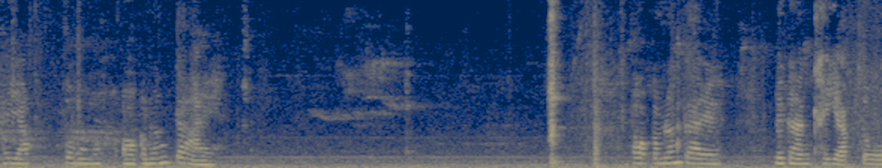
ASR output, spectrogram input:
ขยับตัวออกกำลังกาย ออกกำลังกายด้วยการขยับตัว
